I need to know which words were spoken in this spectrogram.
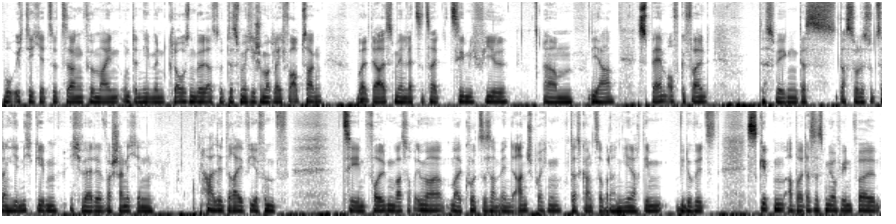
wo ich dich jetzt sozusagen für mein Unternehmen closen will. Also das möchte ich schon mal gleich vorab sagen, weil da ist mir in letzter Zeit ziemlich viel ähm, ja, Spam aufgefallen. Deswegen, das, das soll es sozusagen hier nicht geben. Ich werde wahrscheinlich in alle drei, vier, fünf, zehn Folgen, was auch immer, mal kurzes am Ende ansprechen. Das kannst du aber dann je nachdem, wie du willst, skippen. Aber das ist mir auf jeden Fall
